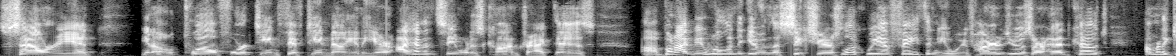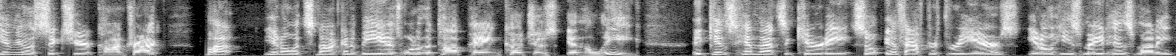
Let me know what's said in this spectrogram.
salary at, you know, 12, 14, 15 million a year. I haven't seen what his contract is, uh, but I'd be willing to give him the six years. Look, we have faith in you. We've hired you as our head coach. I'm going to give you a six year contract, but you know, it's not going to be as one of the top paying coaches in the league. It gives him that security. So if after three years, you know, he's made his money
